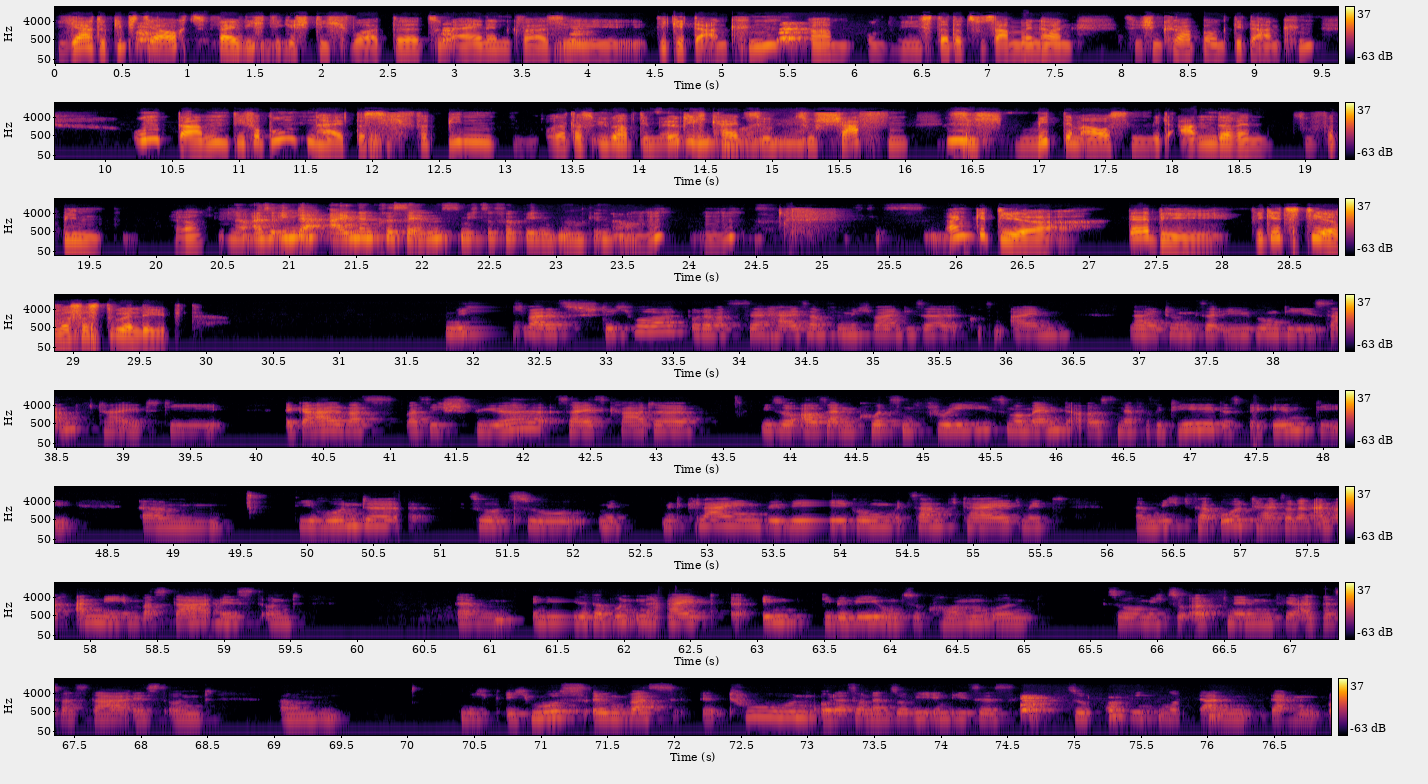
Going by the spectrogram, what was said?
Ja, du gibst ja auch zwei wichtige Stichworte. Zum einen quasi die Gedanken ähm, und wie ist da der Zusammenhang zwischen Körper und Gedanken. Und dann die Verbundenheit, das sich verbinden oder das überhaupt die Möglichkeit zu, zu schaffen, sich mit dem Außen, mit anderen zu verbinden. Ja? Genau, also in der eigenen Präsenz mich zu verbinden, genau. Mhm, mhm. Danke dir. Debbie, wie geht's dir? Was hast du erlebt? Für mich war das Stichwort oder was sehr heilsam für mich war in dieser kurzen Einleitung dieser Übung die Sanftheit, die egal was, was ich spüre, sei es gerade wie so aus einem kurzen Freeze-Moment, aus Nervosität, es beginnt die, ähm, die Runde so zu, mit, mit kleinen Bewegungen, mit Sanftheit, mit ähm, nicht verurteilen, sondern einfach annehmen, was da ist und ähm, in diese Verbundenheit äh, in die Bewegung zu kommen und so mich zu öffnen für alles, was da ist und ähm, nicht, ich muss irgendwas äh, tun oder sondern so wie in dieses Zurückfinden und dann, dann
